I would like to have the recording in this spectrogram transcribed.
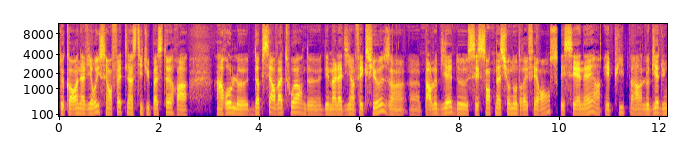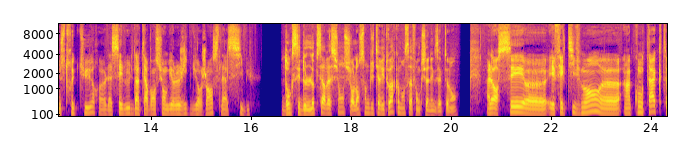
de, coronavirus. Et en fait, l'Institut Pasteur a un rôle d'observatoire des maladies infectieuses euh, par le biais de ces centres nationaux de référence, les CNR, et puis par le biais d'une structure, euh, la cellule d'intervention biologique d'urgence, la CIBU. Donc c'est de l'observation sur l'ensemble du territoire, comment ça fonctionne exactement? Alors c'est euh, effectivement un contact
